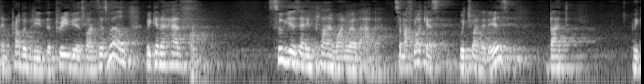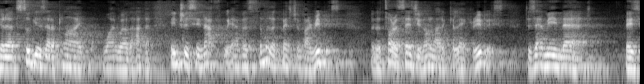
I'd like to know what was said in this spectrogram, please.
and probably the previous ones as well, we're going to have sugyas that imply one way or the other. So machlokes, which one it is, but we're going to have sugyas that apply one way or the other. Interesting enough, we have a similar question by ribis. When the Torah says you're not allowed to collect ribis, does that mean that there's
